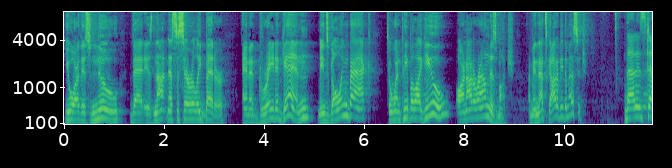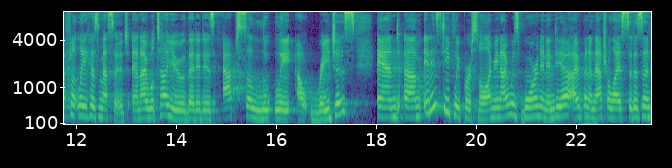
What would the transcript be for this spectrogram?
You are this new that is not necessarily better and a great again means going back to when people like you are not around as much. I mean, that's got to be the message. That is definitely his message. And I will tell you that it is absolutely outrageous and um, it is deeply personal. I mean, I was born in India. I've been a naturalized citizen.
